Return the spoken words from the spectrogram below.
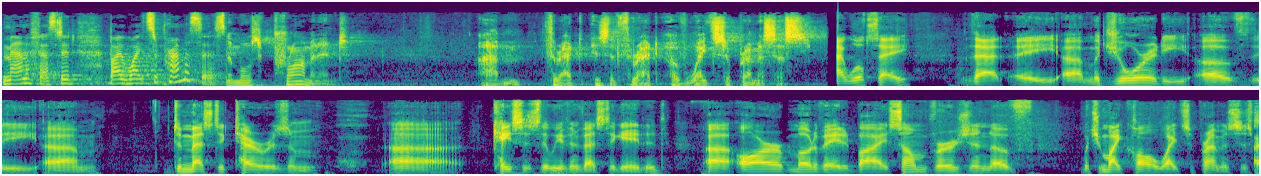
manifested by white supremacists. The most prominent um, threat is the threat of white supremacists. I will say that a uh, majority of the um, domestic terrorism uh, cases that we've investigated uh, are motivated by some version of what you might call white supremacists.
